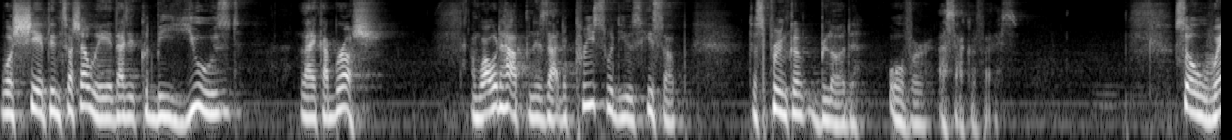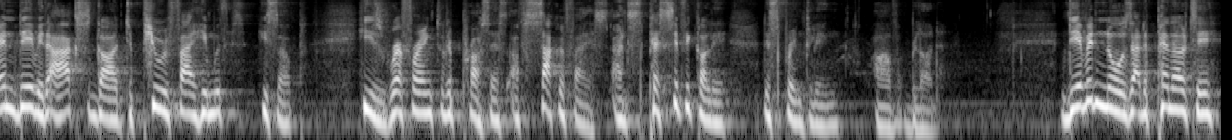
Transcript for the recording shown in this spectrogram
was shaped in such a way that it could be used like a brush. And what would happen is that the priest would use hyssop to sprinkle blood over a sacrifice. So when David asks God to purify him with hyssop, he's referring to the process of sacrifice and specifically the sprinkling of blood. David knows that the penalty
